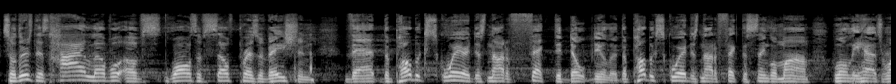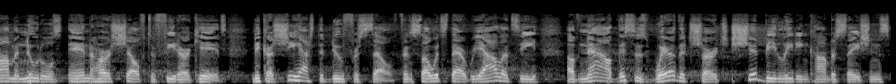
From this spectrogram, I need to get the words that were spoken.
So there's this high level of walls of self-preservation that the public square does not affect the dope dealer. The public square does not affect the single mom who only has ramen noodles in her shelf to feed her kids because she has to do for self. And so it's that reality of now this is where the church should be leading conversations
